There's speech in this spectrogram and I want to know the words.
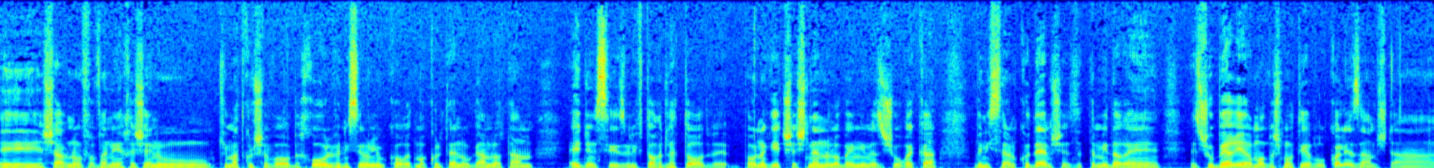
אה, ישבנו עופר ואני אחרי שהיינו כמעט כל שבוע בחו"ל, וניסינו למכור את מרכולתנו גם לאותם agencies ולפתוח דלתות, ובואו נגיד ששנינו לא באים עם איזשהו רקע וניסיון קודם, שזה תמיד הרי איזשהו barrier מאוד משמעותי עבור כל יזם שאתה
